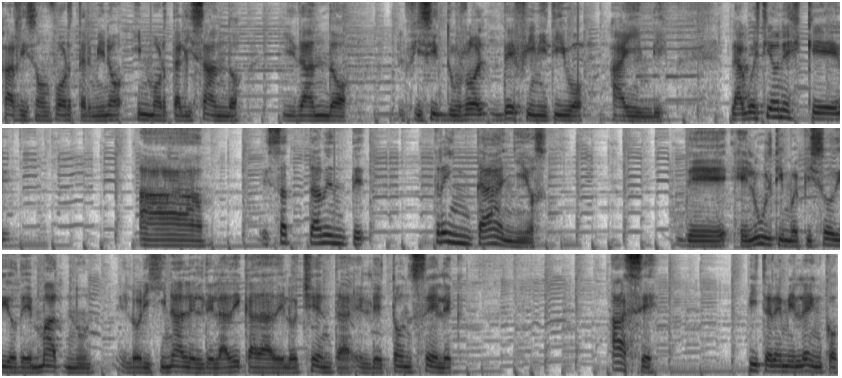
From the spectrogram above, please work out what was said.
Harrison Ford terminó inmortalizando y dando el physique du rol definitivo a Indy. La cuestión es que a exactamente 30 años de el último episodio de Magnum, el original, el de la década del 80, el de Tom Selleck, hace Peter Emilenko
